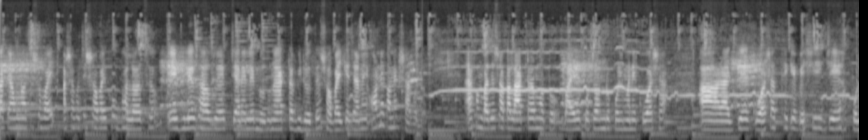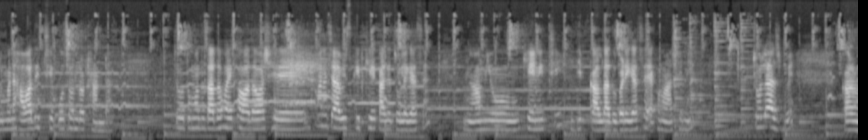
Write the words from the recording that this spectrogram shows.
তোমরা কেমন আছো সবাই? আশা করছি সবাই খুব ভালো আছো। এই ভিলেজ হাউস ওয়েব চ্যানেলের নতুন একটা ভিডিওতে সবাইকে জানাই অনেক অনেক স্বাগত। এখন বাজে সকাল আটটার মতো, বাইরে প্রচণ্ড পরিমাণে কুয়াশা। আর আজকে কুয়াশার থেকে বেশি যে পরিমাণে হাওয়া দিচ্ছে, প্রচণ্ড ঠান্ডা। তো তোমাদের দাদাভাই খাওয়া দাওয়া সেরে মানে চা বিস্কিট খেয়ে কাজে চলে গেছে। আমিও খেয়ে নিচ্ছি। দীপ কাল দাদু বাড়ি গেছে এখনও আসেনি। চলে আসবে, কারণ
